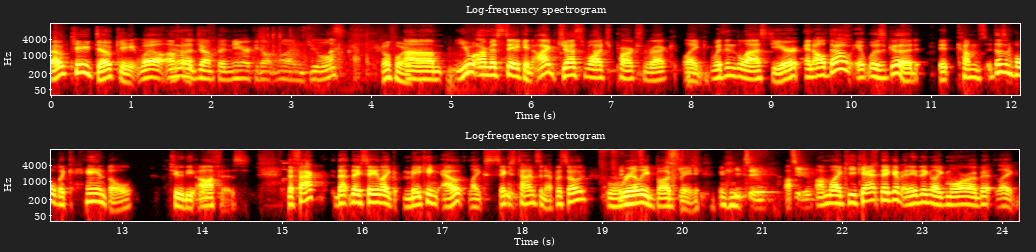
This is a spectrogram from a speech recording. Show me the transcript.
Okay, dokie. Well, I'm gonna jump in here if you don't mind, Jules. Go for it. Um, you are mistaken. I just watched Parks and Rec like within the last year, and although it was good, it comes it doesn't hold a candle to The Office. The fact that they say like making out like six times an episode really bugged me. Me too. too. I'm like, you can't think of anything like more a bit like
